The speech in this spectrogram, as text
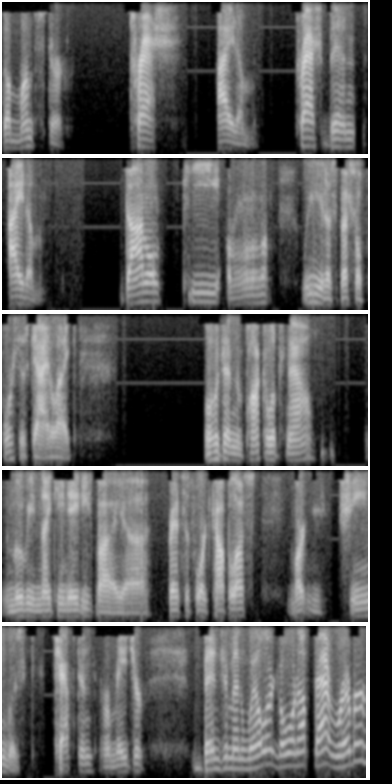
the monster, trash item, trash bin item. Donald P. We need a special forces guy like, what was it, an Apocalypse Now? The movie in 1980s by uh, Francis Ford Coppola. Martin Sheen was captain or major. Benjamin Willard going up that river,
